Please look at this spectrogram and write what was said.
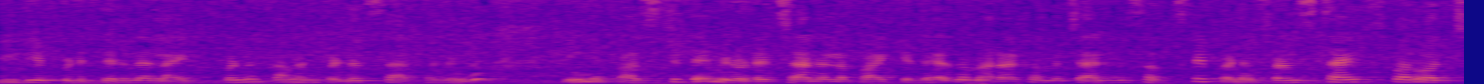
வீடியோ பிடித்திருந்தால் லைக் பண்ணு கமெண்ட் பண்ணு ஷேர் பண்ணுங்கள் நீங்கள் ஃபஸ்ட்டு டைம் என்னோட சேனலை பார்க்கிட்டு மறக்காமல் சேனல் சப்ஸ்கிரைப் பண்ணுங்கள் ஃப்ரெண்ட்ஸ் தேங்க்ஸ் ஃபார் வாட்சிங்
